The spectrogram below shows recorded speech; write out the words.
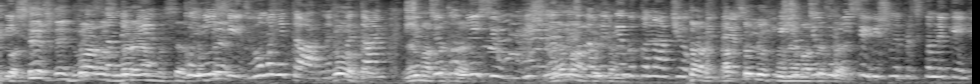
прис- Тиждень-два представники розберемося, щоб Комісії з гуманітарних Добре, питань, щоб нема цю питань. комісію ввійшли Нема представники питань. виконавчого Так, комітету. абсолютно і щоб нема в цю питань. комісію ввійшли представники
